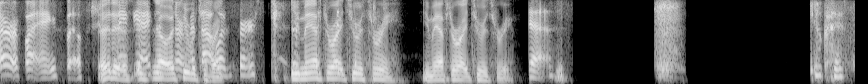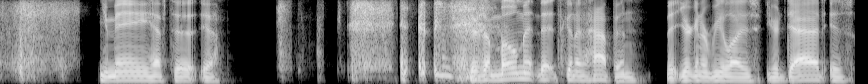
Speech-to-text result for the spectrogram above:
terrifying. So it is. I It's, no, I start see with what you're that right. one first. You may have to write two or three. You may have to write two or three. yeah. Okay. You may have to, yeah. there's a moment that's going to happen that you're going to realize your dad is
